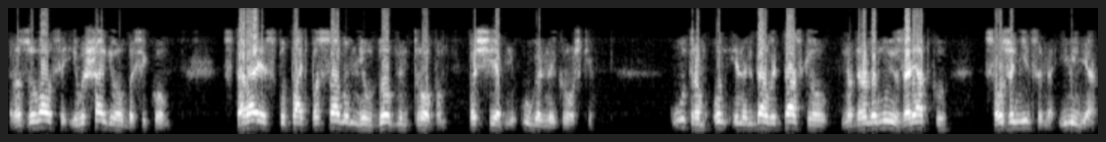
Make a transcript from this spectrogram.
разувался и вышагивал босиком, стараясь ступать по самым неудобным тропам, по щебню угольной крошки. Утром он иногда вытаскивал на дровяную зарядку Солженицына и меня.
